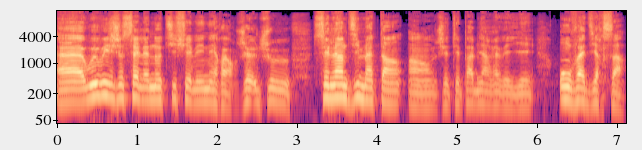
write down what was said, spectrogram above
Euh, oui, oui, je sais, la notif, il y avait une erreur. C'est lundi matin, hein, j'étais pas bien réveillé. On va dire ça.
